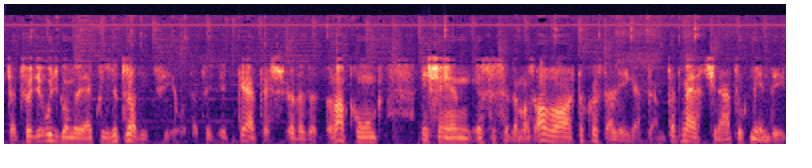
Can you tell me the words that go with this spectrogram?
Tehát, hogy úgy gondolják, hogy ez egy tradíció. Tehát, hogy egy kertes övezetben lakunk, és én összeszedem az avart, akkor azt elégetem. Tehát, mert ezt csináltuk mindig.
